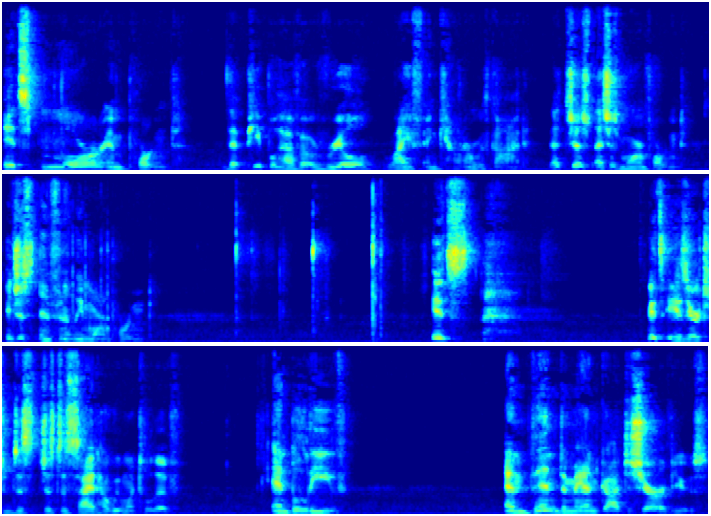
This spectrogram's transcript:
it's more important that people have a real life encounter with God. That's just that's just more important. It's just infinitely more important it's it's easier to just just decide how we want to live and believe and then demand God to share our views.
